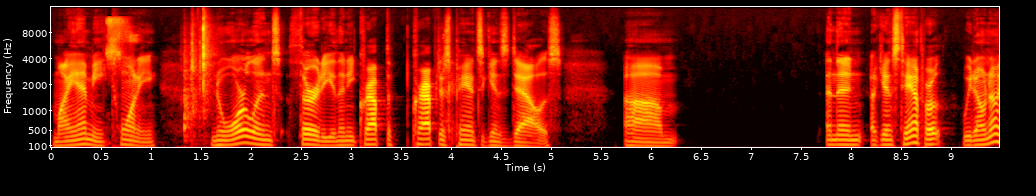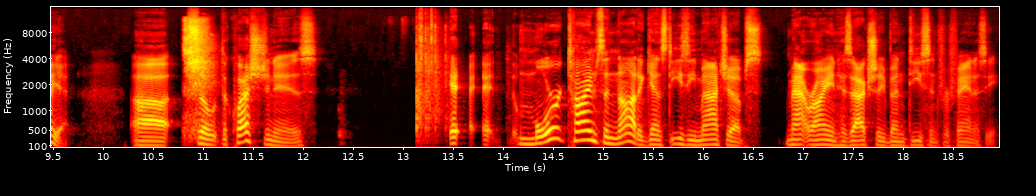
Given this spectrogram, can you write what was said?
Miami 20, New Orleans 30, and then he crapped the crapped his pants against Dallas. Um, and then against Tampa, we don't know yet. Uh, so the question is, it, it, more times than not against easy matchups, Matt Ryan has actually been decent for fantasy.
